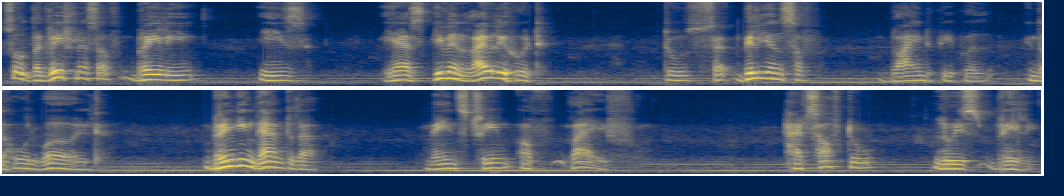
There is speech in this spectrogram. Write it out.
So, the greatness of Braille is he has given livelihood to billions of blind people in the whole world, bringing them to the mainstream of life. Hats off to Louis Braille.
